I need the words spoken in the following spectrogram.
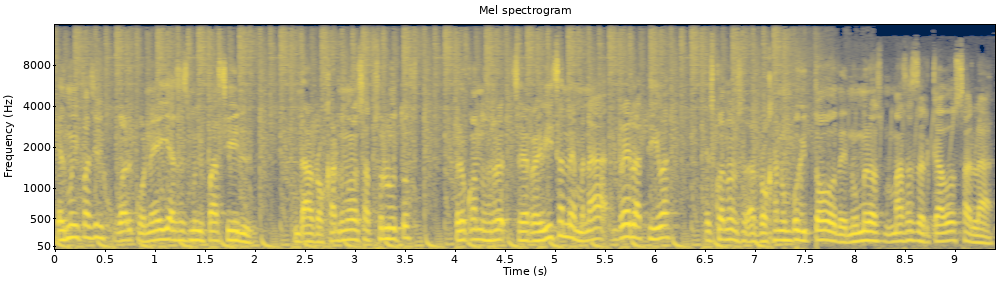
es muy fácil jugar con ellas, es muy fácil arrojar números absolutos, pero cuando se, re se revisan de manera relativa es cuando nos arrojan un poquito de números más acercados a la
